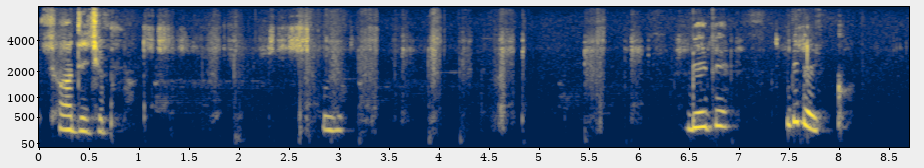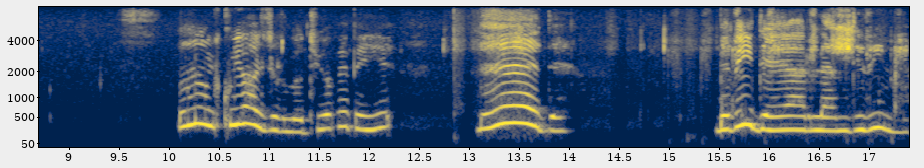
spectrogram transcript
Sadece buna. Uyu. Bebe. Bir dakika. Onu uykuya hazırla diyor bebeği. Nerede? Bebeği değerlendireyim mi?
